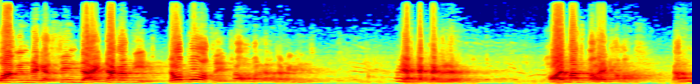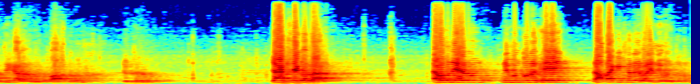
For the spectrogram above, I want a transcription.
ওয়াগেন ব্রেকার চিন্তাই ডাকাতি, যত আছে সব আমার ঘরে চাপিয়ে দিয়েছে আমি একটা একটা করে, হয় ফাঁসটা হয় খামাস, কারও থেকে কারও তো আস করব যুদ্ধ করব যাক, সে কথা। এবং নেহেরু নিমন্ত্রণ খেয়ে রাধা কিশোরের বাড়ি নিমন্ত্রণ।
